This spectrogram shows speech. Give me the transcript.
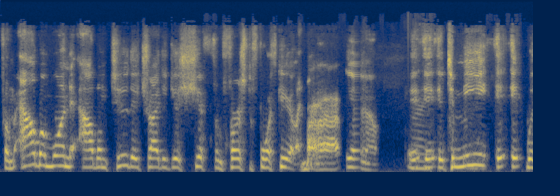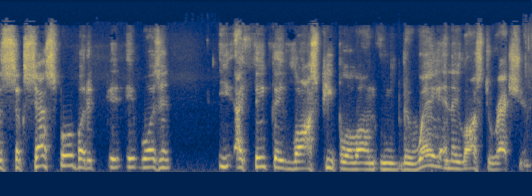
From album one to album two, they tried to just shift from first to fourth gear, like "Bah," you know. Right. it, it- to me, it, it was successful, but it, it, it wasn't I think they lost people along the way and they lost direction.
